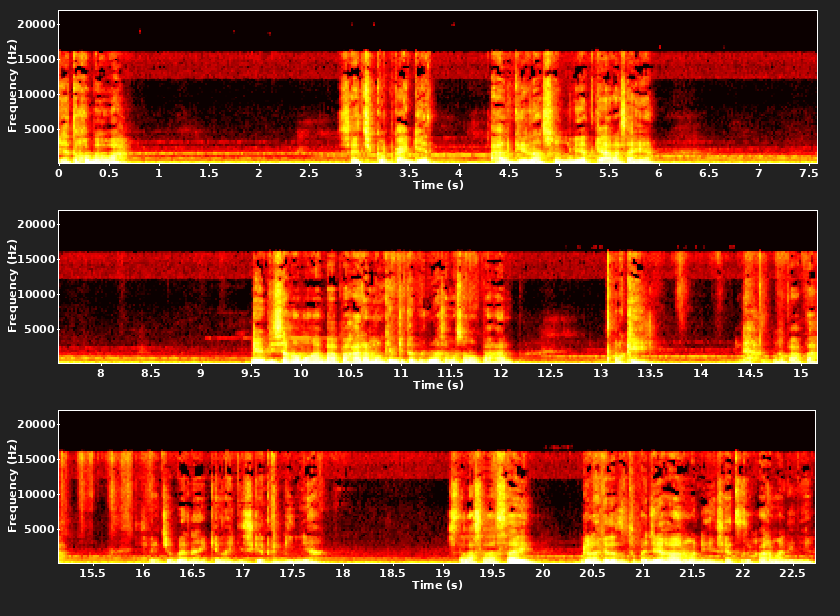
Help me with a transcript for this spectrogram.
jatuh ke bawah. Saya cukup kaget Aldin langsung lihat ke arah saya nggak bisa ngomong apa-apa karena mungkin kita berdua sama-sama paham. Oke, okay. udah nggak apa-apa. Saya coba naikin lagi sikat giginya. Setelah selesai, udahlah kita tutup aja ya kamar mandinya saya tutup kamar mandinya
